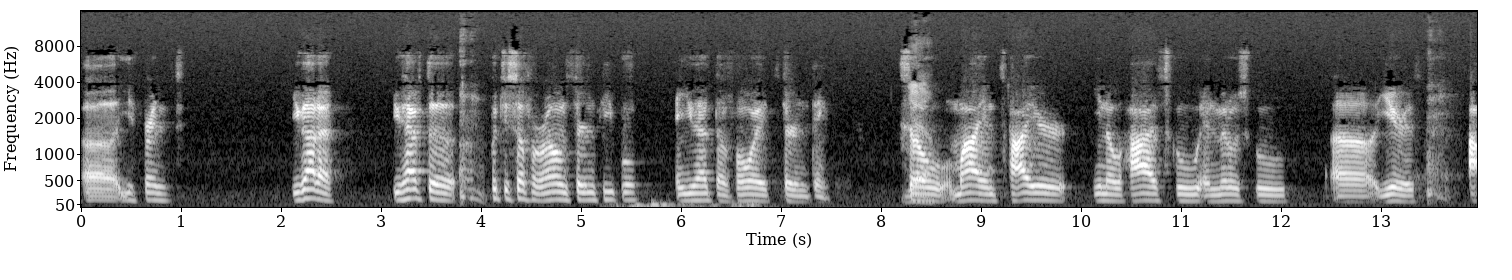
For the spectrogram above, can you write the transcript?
uh your friends. You gotta you have to put yourself around certain people and you have to avoid certain things. So my entire, you know, high school and middle school uh years, I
